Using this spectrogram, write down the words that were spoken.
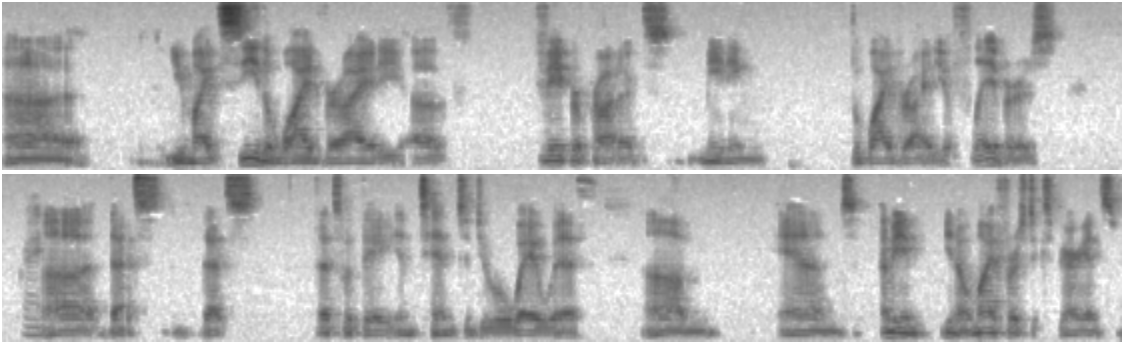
uh, you might see the wide variety of vapor products, meaning the wide variety of flavors. Right. Uh, that's that's that's what they intend to do away with. Um, and I mean, you know, my first experience,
